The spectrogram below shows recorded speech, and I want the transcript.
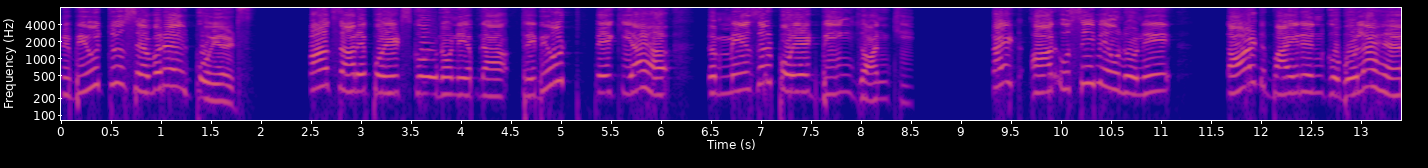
tribute to several poets. बहुत सारे पोएट्स को उन्होंने अपना ट्रिब्यूट पे किया है the major poet being John की राइट और उसी में उन्होंने लॉर्ड बायरन को बोला है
